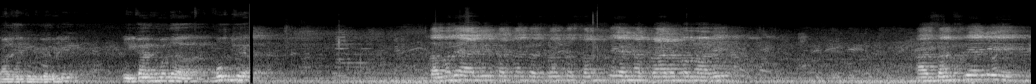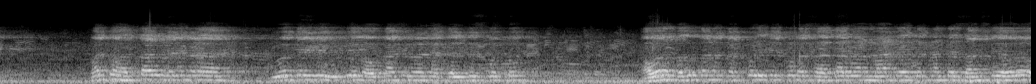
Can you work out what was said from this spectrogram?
ರಾಜಕುರ್ಗಿ ಅವರಿಗೆ. ಈ ಕಾರ್ಯಕ್ರಮದ ಮುಖ್ಯ ತಮ್ಮದೇ ಆಗಿರ್ತಕ್ಕಂಥ ಸ್ವಂತ ಸಂಸ್ಥೆಯನ್ನ ಪ್ರಾರಂಭ ಮಾಡಿ, ಆ ಸಂಸ್ಥೆಯಲ್ಲಿ ಮತ್ತು ಹತ್ತಾರು ಜನಗಳ ಯುವಕರಿಗೆ ಉದ್ಯೋಗ ಅವಕಾಶಗಳನ್ನು ಕಲ್ಪಿಸಿಕೊಟ್ಟು ಅವರ ಬದುಕನ್ನು ಕಟ್ಕೊಳ್ಳಿಕ್ಕೆ ಕೂಡ ಸಹಕಾರವನ್ನು ಮಾಡ್ತಾ ಇರ್ತಕ್ಕಂಥ ಸಂಸ್ಥೆಯವರು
